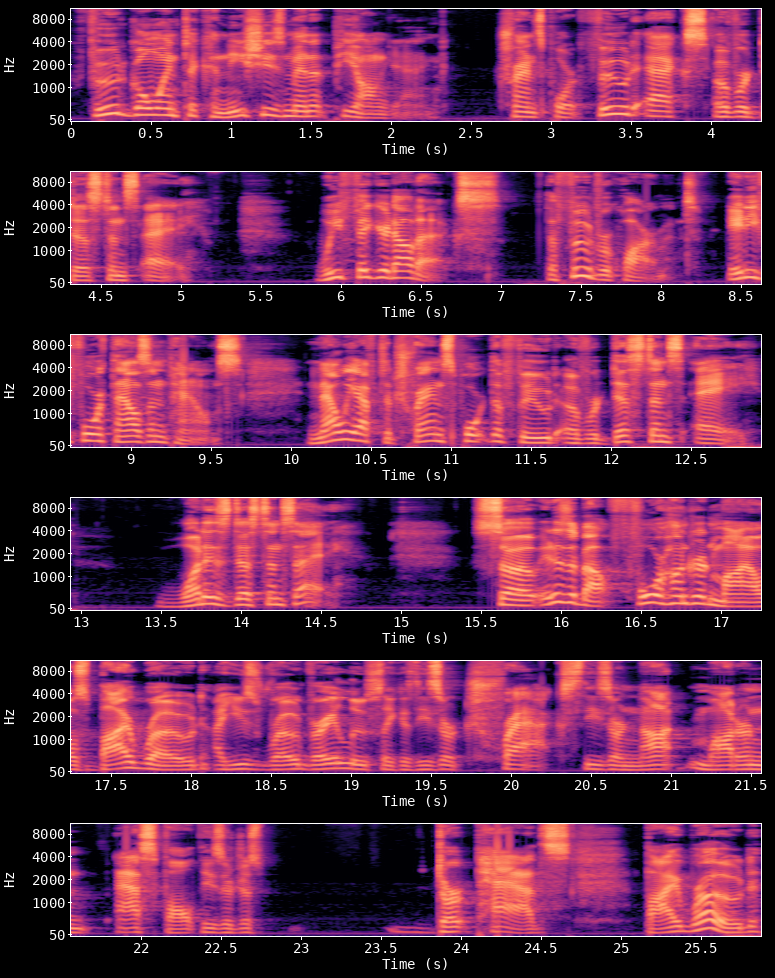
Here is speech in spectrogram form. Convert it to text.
Food going to Kanishi's men at Pyongyang. Transport food X over distance A. We figured out X, the food requirement, 84,000 pounds. Now we have to transport the food over distance A. What is distance A? So it is about 400 miles by road. I use road very loosely because these are tracks. These are not modern asphalt. These are just dirt paths by road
